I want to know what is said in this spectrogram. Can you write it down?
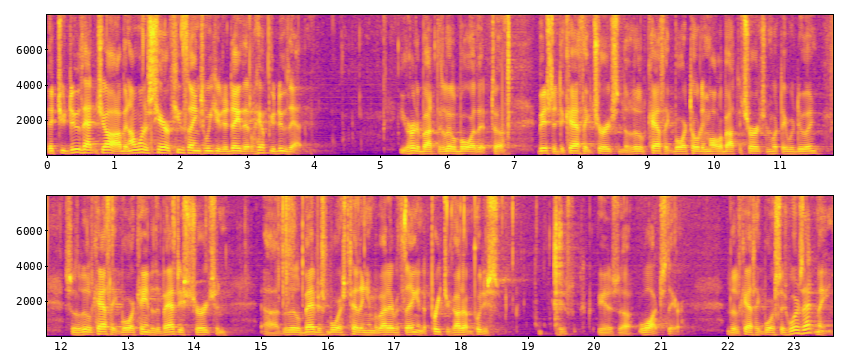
that you do that job, and I want to share a few things with you today that'll help you do that. You heard about the little boy that uh, visited the Catholic church, and the little Catholic boy told him all about the church and what they were doing. So the little Catholic boy came to the Baptist church, and uh, the little Baptist boy is telling him about everything, and the preacher got up and put his, his, his uh, watch there. The little Catholic boy says, What does that mean?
